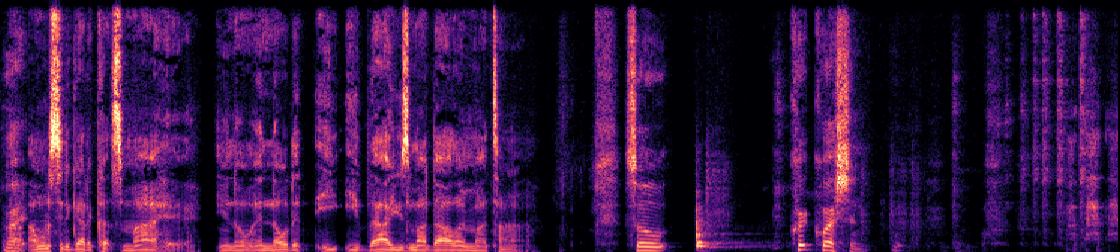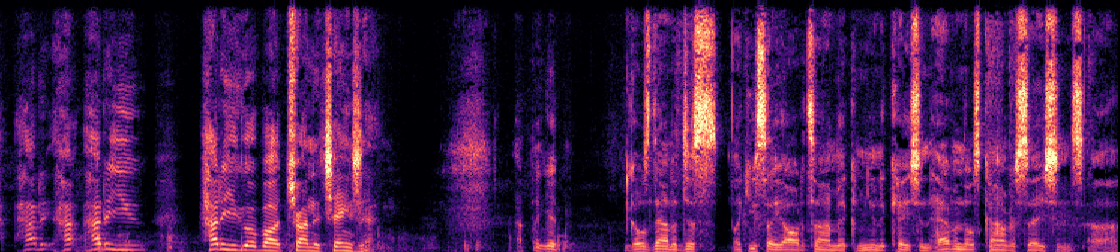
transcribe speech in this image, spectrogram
Right. I, I want to see the guy that cuts my hair, you know, and know that he, he values my dollar and my time. So, quick question: How do how, how do you how do you go about trying to change that? I think it goes down to just like you say all the time in communication, having those conversations, uh,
